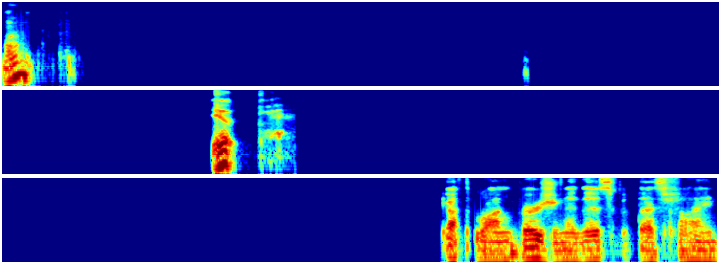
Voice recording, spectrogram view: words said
Well, Got the wrong version of this, but that's fine.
